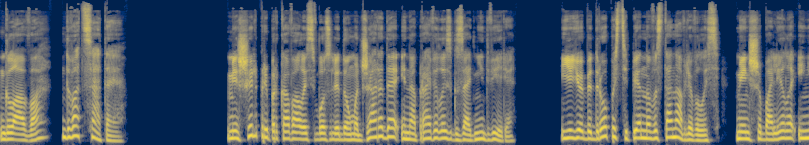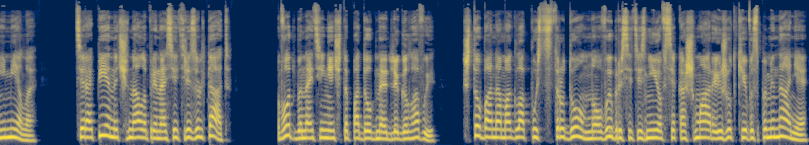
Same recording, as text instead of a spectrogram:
Глава двадцатая. Мишель припарковалась возле дома Джареда и направилась к задней двери. Ее бедро постепенно восстанавливалось, меньше болело и немело. Терапия начинала приносить результат. Вот бы найти нечто подобное для головы, чтобы она могла пусть с трудом, но выбросить из нее все кошмары и жуткие воспоминания,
